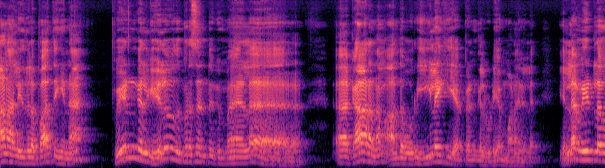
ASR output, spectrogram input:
ஆனால் இதில் பார்த்தீங்கன்னா பெண்கள் எழுபது பெர்சன்ட்டுக்கு மேலே காரணம் அந்த ஒரு இலகிய பெண்களுடைய மனநிலை. எல்லாம் வீட்டில்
